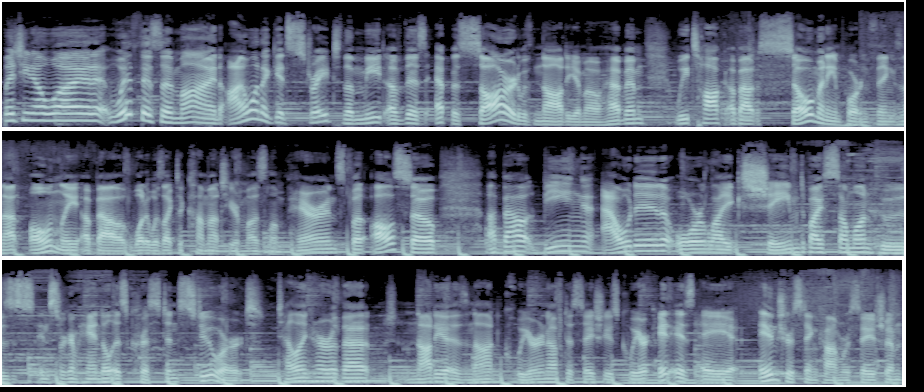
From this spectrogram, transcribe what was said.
But you know what? With this in mind, I want to get straight to the meat of this episode with Nadia Mohebban. We talk about so many important things, not only about what it was like to come out to your Muslim parents, but also about being outed or like shamed by someone whose Instagram handle is Kristen Stewart, telling her that Nadia is not queer enough to say she's queer. It is a interesting conversation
